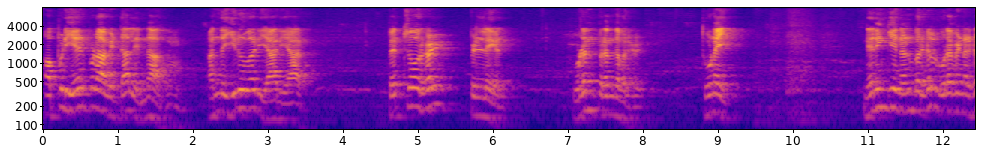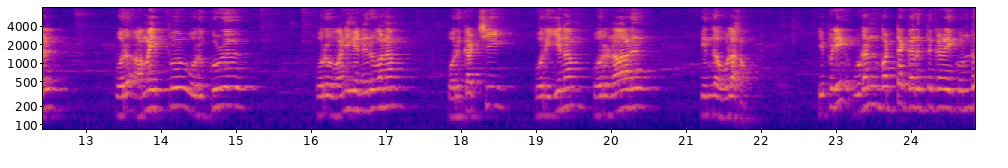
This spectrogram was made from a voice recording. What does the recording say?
அப்படி ஏற்படாவிட்டால் என்ன ஆகும் அந்த இருவர் யார் யார்? பெற்றோர்கள் பிள்ளைகள் உடன் பிறந்தவர்கள் துணை நெருங்கிய நண்பர்கள் உறவினர்கள் ஒரு அமைப்பு ஒரு குழு ஒரு வணிக நிறுவனம் ஒரு கட்சி ஒரு இனம் ஒரு நாடு இந்த உலகம். இப்படி உடன்பட்ட கருத்துக்களை கொண்டு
